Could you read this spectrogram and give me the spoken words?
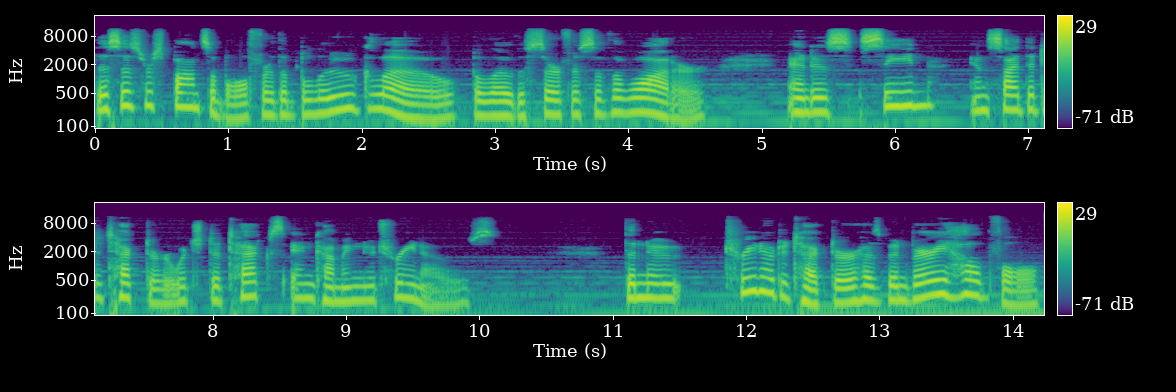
This is responsible for the blue glow below the surface of the water and is seen inside the detector which detects incoming neutrinos. The neutrino detector has been very helpful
